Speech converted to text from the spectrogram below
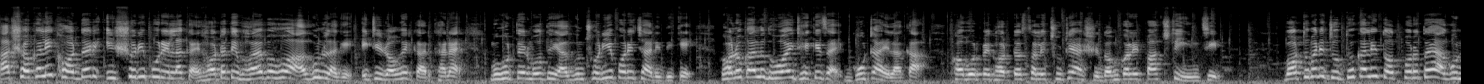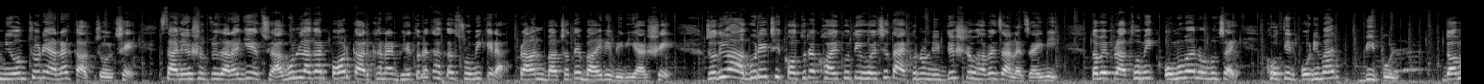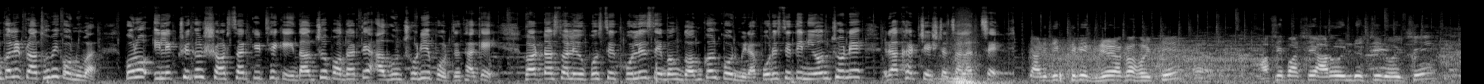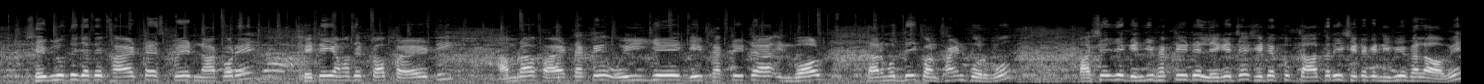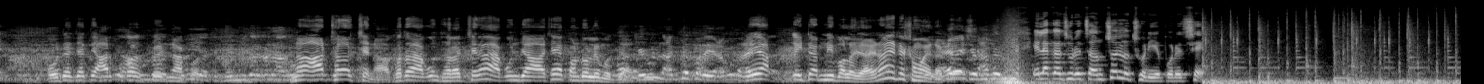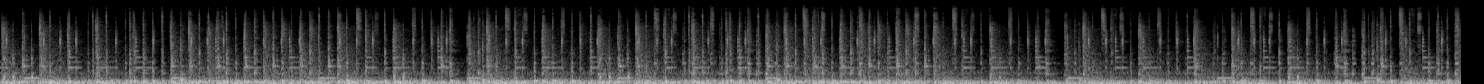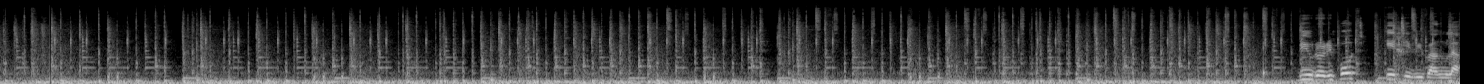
আজ সকালে খর্দার ঈশ্বরীপুর এলাকায় হঠাৎই ভয়াবহ আগুন লাগে একটি রঙের কারখানায়। মুহূর্তের মধ্যেই আগুন ছড়িয়ে পড়ে চারিদিকে। ঘন কালো ধোঁয়ায় ঢেকে যায় গোটা এলাকা। খবর পেয়ে ঘটনাস্থলে ছুটে আসে দমকলের পাঁচটি ইঞ্জিন। বর্তমানে যুদ্ধকালীন তৎপরতায় আগুন নিয়ন্ত্রণে আনার কাজ চলছে। স্থানীয় সূত্রে জানা গিয়েছে, আগুন লাগার পর কারখানার ভেতরে থাকা শ্রমিকেরা প্রাণ বাঁচাতে বাইরে বেরিয়ে আসে। যদিও আগুনে ঠিক কতটা ক্ষয়ক্ষতি হয়েছে তা এখনও নির্দিষ্টভাবে জানা যায়নি। তবে প্রাথমিক অনুমান অনুযায়ী ক্ষতির পরিমাণ বিপুল। দমকলের প্রাথমিক অনুমান, কোনো ইলেকট্রিক্যাল শর্ট সার্কিট থেকেই দাহ্য পদার্থে আগুন ছড়িয়ে পড়তে থাকে। ঘটনাস্থলে উপস্থিত পুলিশ এবং দমকল কর্মীরা পরিস্থিতি নিয়ন্ত্রণে রাখার চেষ্টা চালাচ্ছে। চারিদিক থেকে ঘিরে রাখা হয়েছে। আশেপাশে আরও ইন্ডাস্ট্রি রয়েছে। সেগুলোতে যাতে ফায়ারটা স্প্রেড না করে, সেটাই আমাদের টপ প্রায়োরিটি আমরা ফায়ারটাকে ওই যে, যেই ফ্যাক্টরিটা ইনভলভ তার মধ্যেই কনফাইন করব। পাশে যে গেঞ্জি ফ্যাক্টরিটা লেগেছে, সেটা খুব তাড়াতাড়ি সেটাকে নিভিয়ে ফেলা হবে। ওটা যাতে আর কোথাও স্প্রেড না করে। না, আর ছড়াচ্ছে না। কোথাও আগুন ছড়াচ্ছে না। আগুন যা আছে কন্ট্রোলের মধ্যে এইটা আপনি বলা যায় না, এটা সময় লাগে। এলাকা জুড়ে চাঞ্চল্য ছড়িয়ে পড়েছে। Bureau report KTV Bangla.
